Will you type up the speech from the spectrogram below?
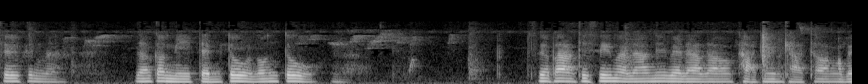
ซื้อขึ้นมา แล้วก็มีเต็มตู้ล้นตู้ สื้อผ้าที่ซื้อมาแล้วนี่เวลาเราขาดเงินขาดทองเอาไป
